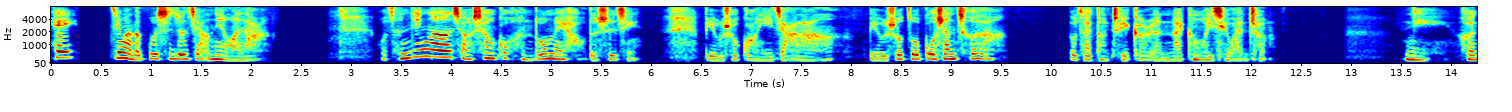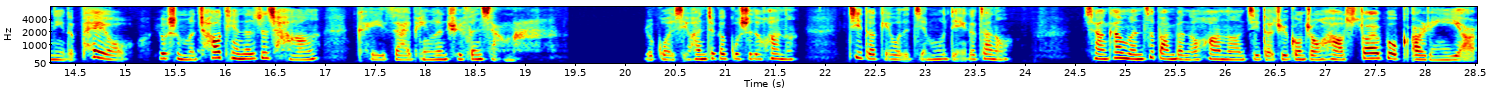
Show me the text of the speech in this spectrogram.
嘿，今晚的故事就这样念完啦。我曾经呢想象过很多美好的事情，比如说逛宜家啦，比如说坐过山车啦，都在等这个人来跟我一起完成。你和你的配偶有什么超甜的日常，可以在评论区分享吗？如果喜欢这个故事的话呢，记得给我的节目点一个赞哦。想看文字版本的话呢，记得去公众号 Storybook 二零一二。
